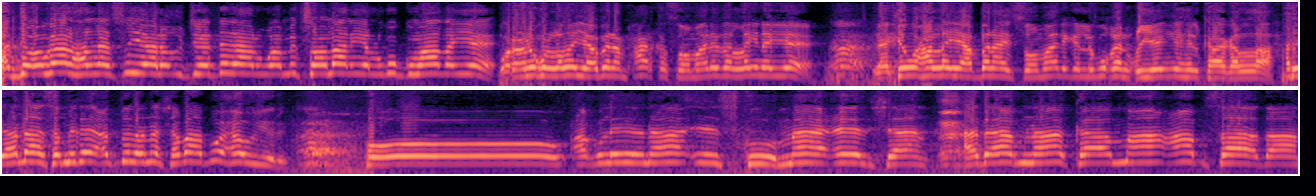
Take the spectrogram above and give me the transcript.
Hadda ogaal ha laysu yeelo ujeeddadan waa mid soomaaliya lagu gumaadaye. War anigu lama yaabana maxaarka soomaalida laynaye. Laakiin waxaan la yaabanahay soomaaliga lagu qanciyey ehelkaagalla aryaadhaha samigay cabdullahna shabaab wuxuu yidhi caqlina isku ma celshaan cadaabna kama cabsadaan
